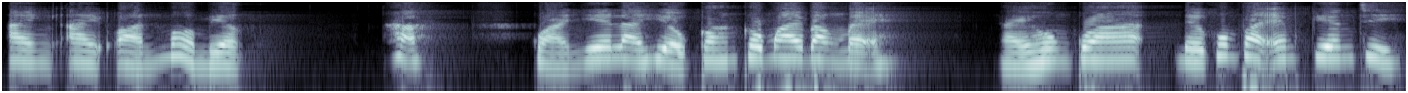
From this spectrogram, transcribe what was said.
Anh ai oán mở miệng. Hả? Quả nhiên là hiểu con không ai bằng mẹ. Ngày hôm qua nếu không phải em kiên trì,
